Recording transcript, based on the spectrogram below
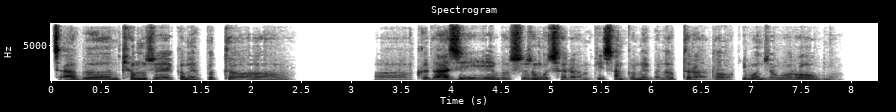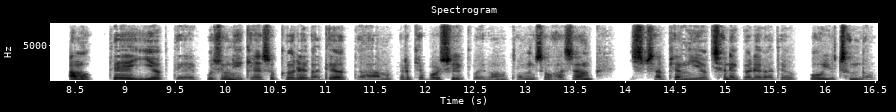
작은 평수의 금액부터 어, 그다지 뭐 수승구처럼 비싼 금액은 없더라도 기본적으로 뭐 3억대, 2억대 꾸준히 계속 거래가 되었다. 뭐 그렇게 볼 수 있고요. 동서 화성 24평 2억 천에 거래가 되었고 유천동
